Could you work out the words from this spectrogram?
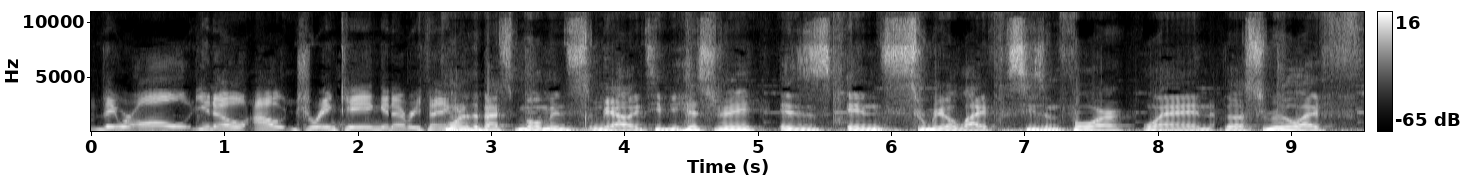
they were all, you know, out drinking and everything. One of the best moments in reality TV history is in Surreal Life season four when the Surreal Life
